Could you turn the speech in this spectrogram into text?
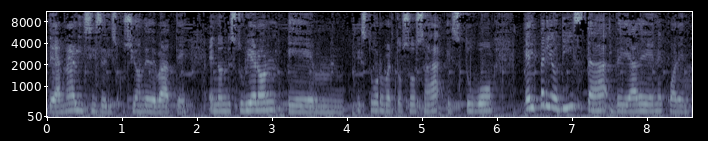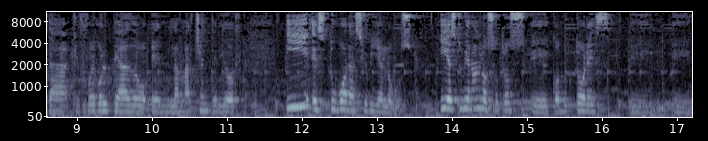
de análisis, de discusión, de debate, en donde estuvieron, em, estuvo Roberto Sosa, estuvo el periodista de ADN 40 que fue golpeado en la marcha anterior y estuvo Horacio Villalobos. Y estuvieron los otros eh, conductores eh, eh,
